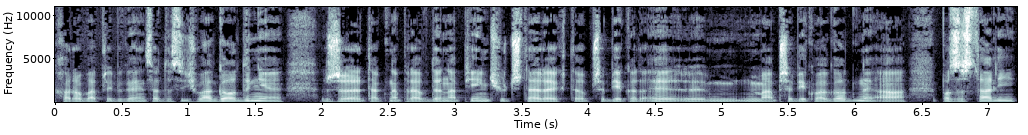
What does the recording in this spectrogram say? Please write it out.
choroba przebiegająca dosyć łagodnie, że tak naprawdę na pięciu, czterech to przebieg, e, ma przebieg łagodny, a pozostali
